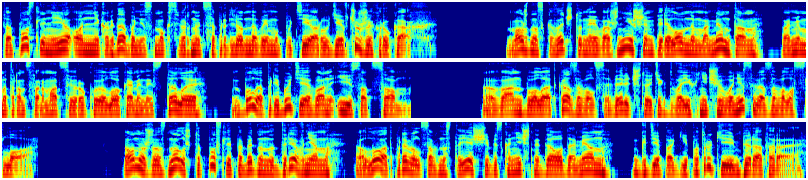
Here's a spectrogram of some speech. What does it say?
то после нее он никогда бы не смог свернуть с определенного ему пути орудия в чужих руках. Можно сказать, что наиважнейшим переломным моментом, помимо трансформации рукой Ло каменной стелы, было прибытие Ван И с отцом. Ван Буэлэ отказывался верить, что этих двоих ничего не связывало с Ло. Он уже знал, что после победы над Древним Ло отправился в настоящий бесконечный Дао-домен, где погиб от руки Императора.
